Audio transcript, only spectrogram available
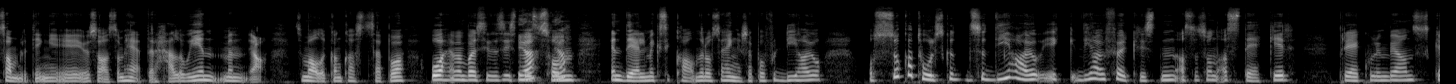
samleting i USA som heter halloween, men ja, som alle kan kaste seg på. Og jeg må bare si det siste, Ja, som en del meksikanere også henger seg på, for de har jo også katolske, så de har jo, de har jo førkristen, altså sånn asteker, prekolumbiansk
